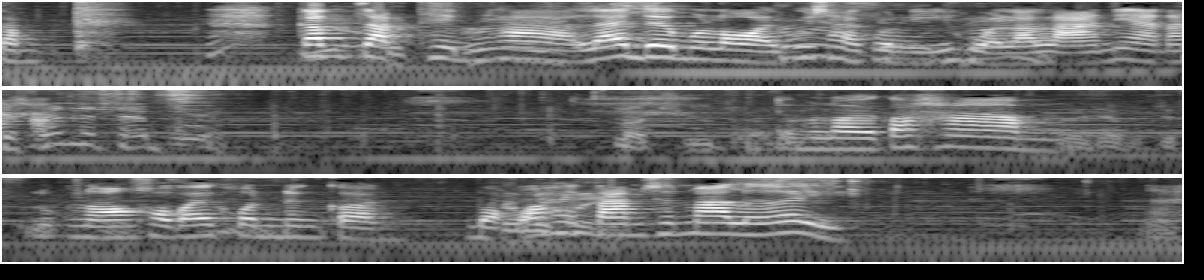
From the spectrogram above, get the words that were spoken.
จำกำจัดเทมพลาและเดอร์มอลอยผู้ชายคนนี้หัวละล้านเนี่ยนะคะ ดอร์มลอยก็ห้าม ลูกน้องเขาไว้คนหนึ่งก่อน บอกว่าให้ตามฉันมาเลยนะ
